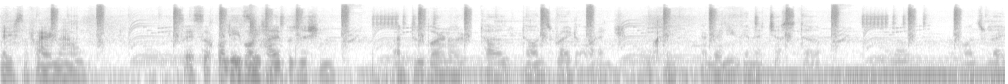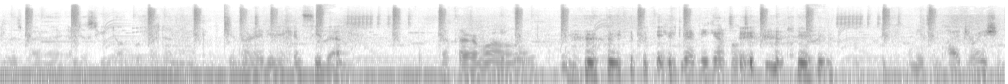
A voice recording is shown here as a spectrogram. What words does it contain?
there is a fire now. So it's a Leave on high position until burner tile turns bright orange, Okay. and then you can adjust. Uh, once light is bright, uh, adjust heat output Yeah, better. I can already. You can see the the thermal. be careful. I need some hydration.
